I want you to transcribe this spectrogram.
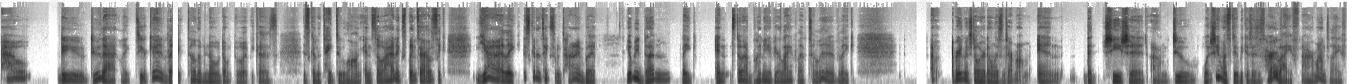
how do you do that like to your kid like tell them no don't do it because it's going to take too long and so i had to explain to her i was like yeah like it's going to take some time but you'll be done like and still have plenty of your life left to live. Like, I, pretty much told her don't listen to her mom and that she should um, do what she wants to do because this is her life, not her mom's life,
